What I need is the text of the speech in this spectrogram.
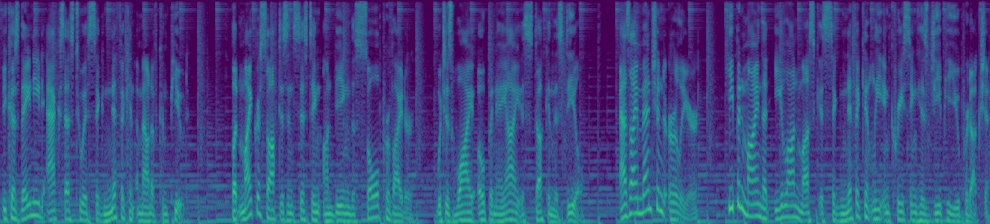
because they need access to a significant amount of compute. But Microsoft is insisting on being the sole provider which is why OpenAI is stuck in this deal. As I mentioned earlier, keep in mind that Elon Musk is significantly increasing his GPU production.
